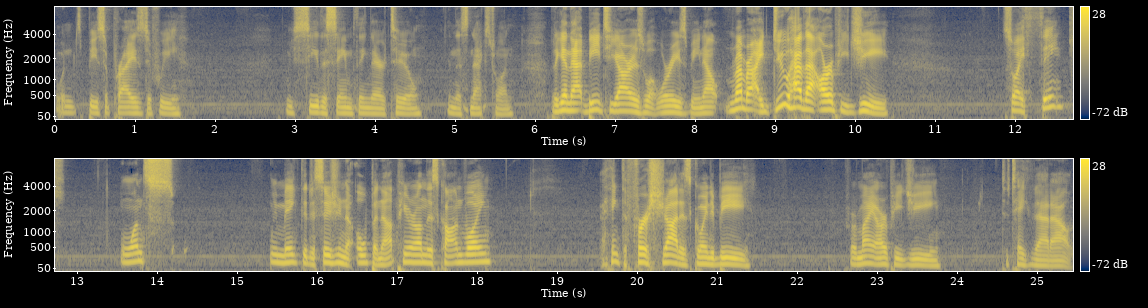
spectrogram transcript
Wouldn't be surprised if we we see the same thing there too in this next one. But again, that BTR is what worries me. Now, remember, I do have that RPG. So I think once we make the decision to open up here on this convoy, I think the first shot is going to be for my RPG to take that out.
